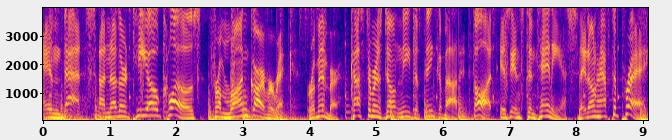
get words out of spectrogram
And that's another TO close from Ron Garverick. Remember, customers don't need to think about it. Thought is instantaneous. They don't have to pray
